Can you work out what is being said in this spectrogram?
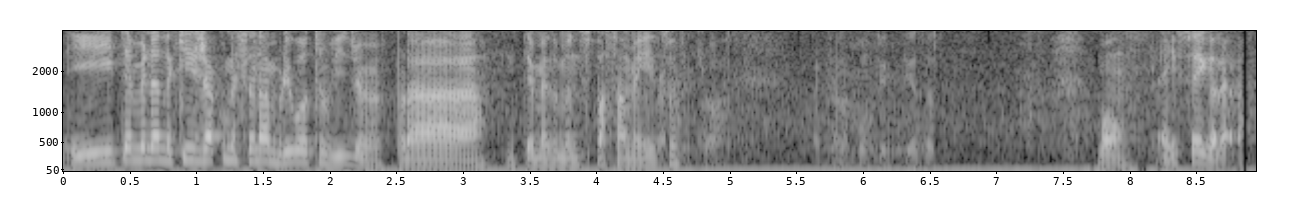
E terminando aqui, já começando a abrir o outro vídeo pra ter mais ou menos espaçamento. Bom, é isso aí, galera.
